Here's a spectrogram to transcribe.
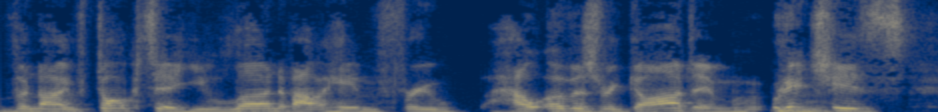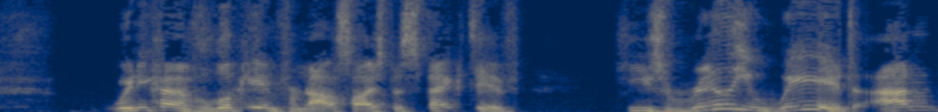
the Ninth Doctor. You learn about him through how others regard him, hmm. which is when you kind of look at him from an outside perspective, he's really weird and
